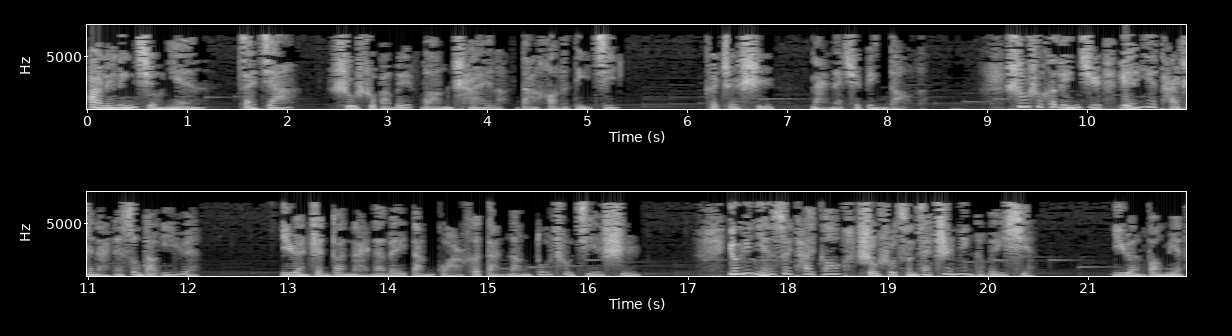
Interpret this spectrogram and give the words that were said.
二零零九年，在家，叔叔把危房拆了，打好了地基。可这时，奶奶却病倒了，叔叔和邻居连夜抬着奶奶送到医院。医院诊断奶奶为胆管和胆囊多处结石，由于年岁太高，手术存在致命的危险。医院方面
